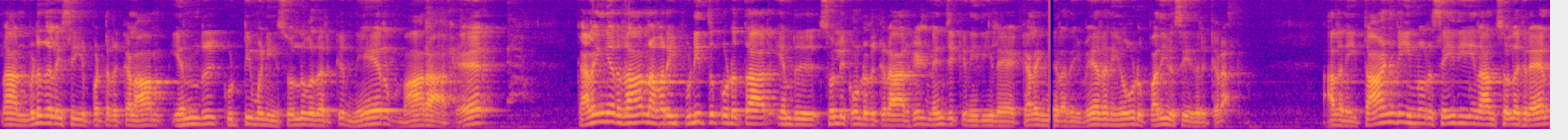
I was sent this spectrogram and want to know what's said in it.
நான் விடுதலை செய்யப்பட்டிருக்கலாம் என்று குட்டிமணி சொல்லுவதற்கு நேர் மாறாக கலைஞர் தான் அவரை பிடித்து கொடுத்தார் என்று சொல்லிக் கொண்டிருக்கிறார்கள். நெஞ்சுக்கு நிதியிலே கலைஞர் அதை வேதனையோடு பதிவு செய்திருக்கிறார். அதனை தாண்டி இன்னொரு செய்தியை நான் சொல்லுகிறேன்.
